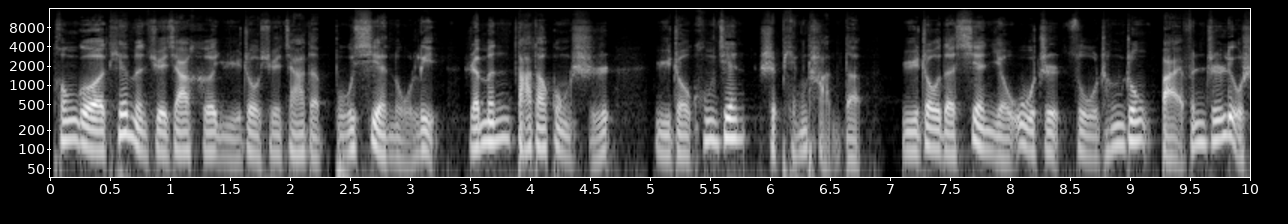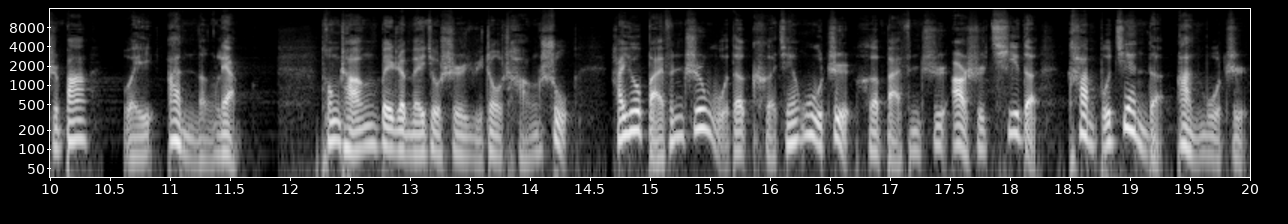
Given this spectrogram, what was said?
通过天文学家和宇宙学家的不懈努力，人们达到共识。宇宙空间是平坦的，宇宙的现有物质组成中百分之六十八为暗能量，通常被认为就是宇宙常数，还有百分之五的可见物质和百分之二十七的看不见的暗物质。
